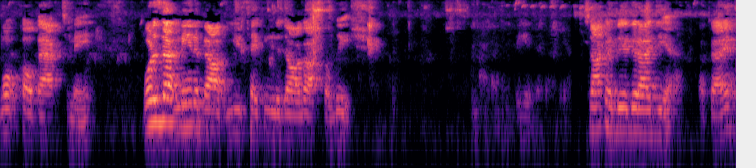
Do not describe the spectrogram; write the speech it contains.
won't call back to me. What does that mean about you taking the dog off the leash? It's not going to be a good idea. Okay.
